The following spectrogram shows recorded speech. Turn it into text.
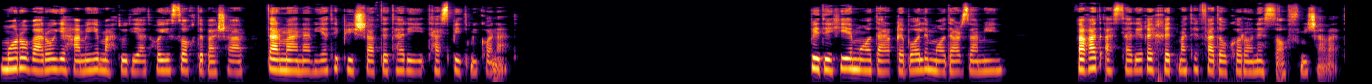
ما را ورای همه محدودیت های ساخت بشر در معنویت پیشرفته تری تثبیت می کند. بدهی ما در قبال مادر زمین فقط از طریق خدمت فداکارانه صاف می شود.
